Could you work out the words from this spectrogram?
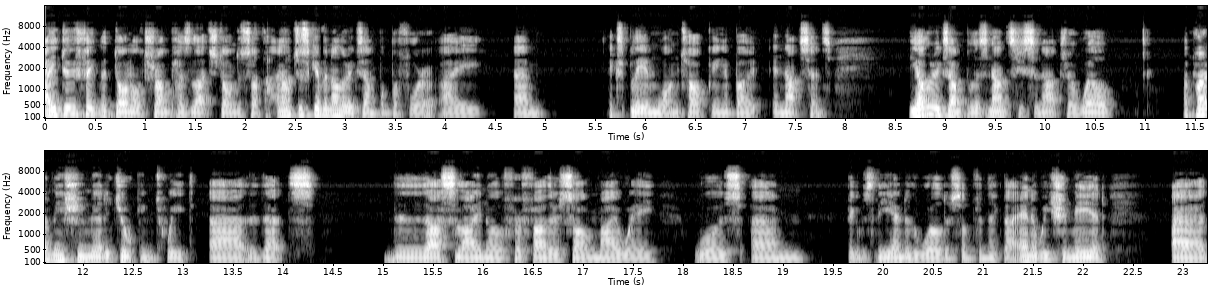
I do think that Donald Trump has latched onto something. I'll just give another example before I um, explain what I'm talking about in that sense. The other example is Nancy Sinatra. Well, apparently she made a joking tweet uh, that the last line of her father's song "My Way" was, um, I think it was "The End of the World" or something like that. Anyway, she made a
